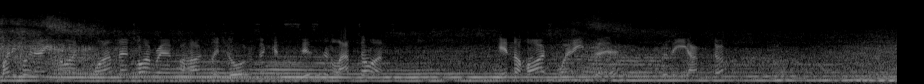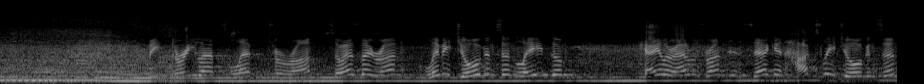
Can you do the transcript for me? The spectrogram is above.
20.891 that time around for Huxley Jorgensen. Consistent lap times in the high 20s there for the youngster. Three laps left to run. So as they run, Livy Jorgensen leads them. Kayla Adams runs in second. Huxley Jorgensen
